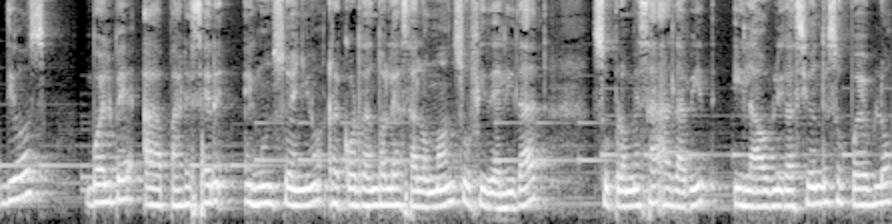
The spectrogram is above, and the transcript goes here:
Dios vuelve a aparecer en un sueño recordándole a Salomón su fidelidad, su promesa a David y la obligación de su pueblo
